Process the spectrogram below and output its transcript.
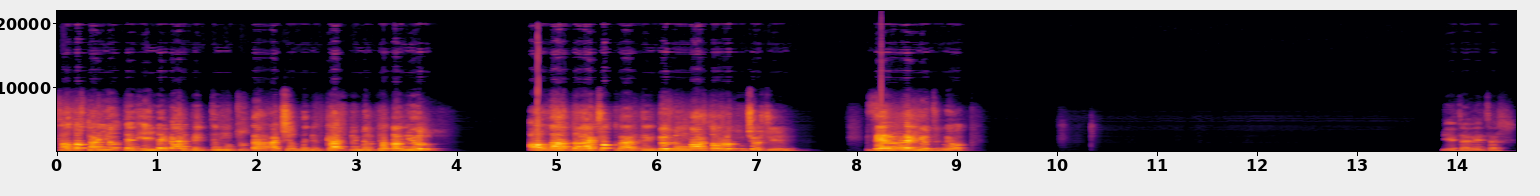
Sado yokken illegal bitti mutluluklar açıldı biz kaç gündür kazanıyoruz. Allah daha çok versin gözün varsa orası çocuğum. Zerre gözüm yok. Yeter yeter.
